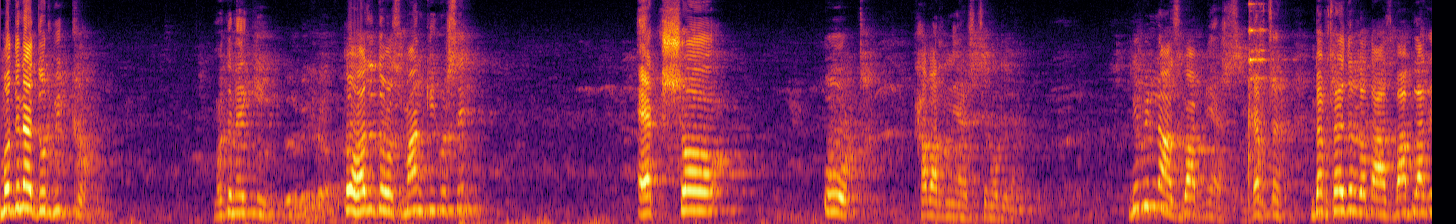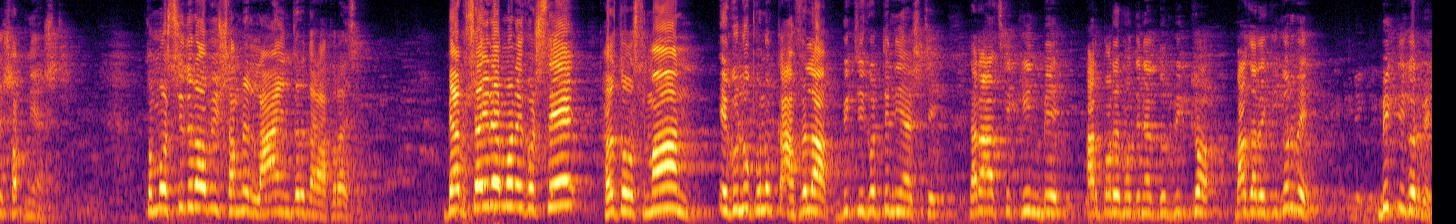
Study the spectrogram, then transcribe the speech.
মদিনায় দুর্ভিক্ষ। মদিনায় কি? তো হজরত ওসমান কি করছে? একশো ওট খাবার নিয়ে আসছে মদিনায়। বিভিন্ন আসবাব নিয়ে আসছে। ব্যবসা ব্যবসায়ীদের যত আসবাব লাগে সব নিয়ে আসছে। তো মসজিদ নবীর সামনে লাইন ধরে দাঁড়া করা আছে ব্যবসায়ীরা মনে করছে হয়তো ওসমান এগুলো কোনো কাফেলা বিক্রি করতে নিয়ে আসছে। তারা আজকে কিনবে আর পরে মদিনার দুর্ভিক্ষ, বাজারে কি করবে? বিক্রি করবে।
